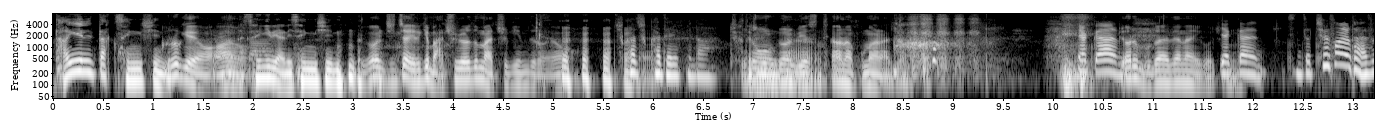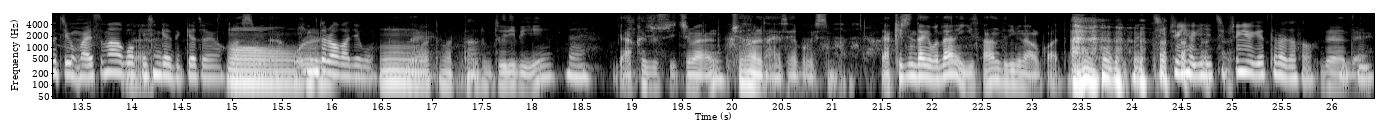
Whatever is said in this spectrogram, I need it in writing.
당일 딱 생신. 그러게요. 아유, 아, 생일이 아니 생신. 이건 진짜 이렇게 맞추려도 맞추기 힘들어요. 축하 축하드립니다. 이동을 축하드립니다. 위해서 태어났구만 아주. 약간 뼈를 묻어야 되나 이거 좀. 약간 진짜 최선을 다해서 지금 말씀하고 네. 계신 게 느껴져요. 맞습니다. 어, 오늘 힘들어가지고. 음, 네. 맞다 맞다. 좀 드립이 네. 약해질 수 있지만 최선을 다해서 해보겠습니다. 약해진다기보다는 이상한 드립이 나올 것 같아요. 집중력이 집중력이 틀어져서. 네, 아무튼. 네.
